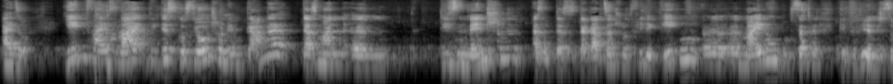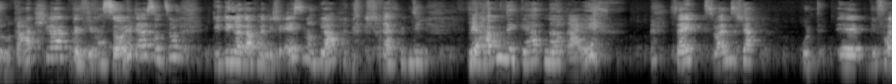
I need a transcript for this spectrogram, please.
Also, also, jedenfalls war die Diskussion schon im Gange, dass man ähm, diesen Menschen, also das, da gab es dann schon viele Gegenmeinungen, äh, wo gesagt hat, gibt es hier nicht so einen Ratschlag, was soll das und so, die Dinger darf man nicht essen und bla, dann schreiben die, wir haben eine Gärtnerei seit 20 Jahren und äh, wir, ver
